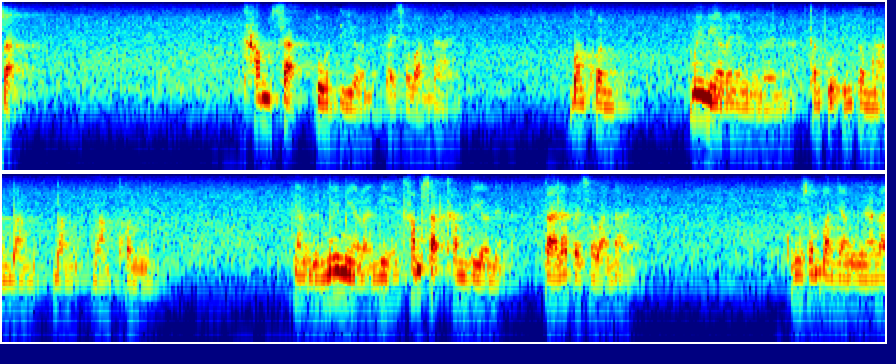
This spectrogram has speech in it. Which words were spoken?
สัตย์คำสัตว์ตัวเดียวเนี่ยไปสวรรค์ได้ บางคนไม่มีอะไรอย่างอื่นเลยนะท่านพูดถึงตำนานบางบางบางคนเนี่ยอย่างอื่นไม่มีอะไร มีคำสัตว์คำเดียวเนี่ย ตายแล้วไปสวรรค์ได้ คุณสมบัติอย่างอื่นอะไร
